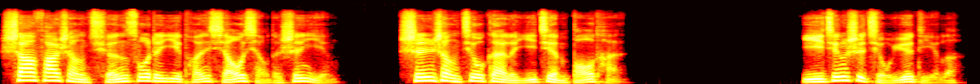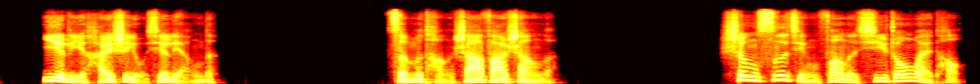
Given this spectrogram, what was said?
沙发上蜷缩着一团小小的身影，身上就盖了一件薄毯。已经是九月底了，夜里还是有些凉的。怎么躺沙发上了？盛思景放了西装外套。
